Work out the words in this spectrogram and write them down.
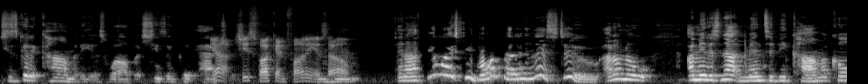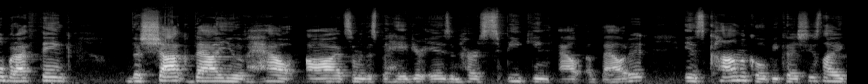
She's good at comedy as well, but she's a good actress. Yeah, she's fucking funny as mm-hmm. hell. And I feel like she brought that in this too. I don't know. I mean, it's not meant to be comical, but I think the shock value of how odd some of this behavior is and her speaking out about it is comical because she's like,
